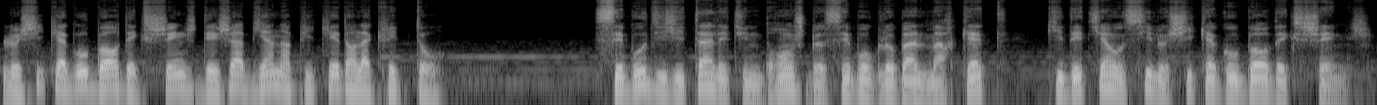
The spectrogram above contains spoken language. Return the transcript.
Le Chicago Board Exchange déjà bien impliqué dans la crypto. Cebo Digital est une branche de Cebo Global Market, qui détient aussi le Chicago Board Exchange.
